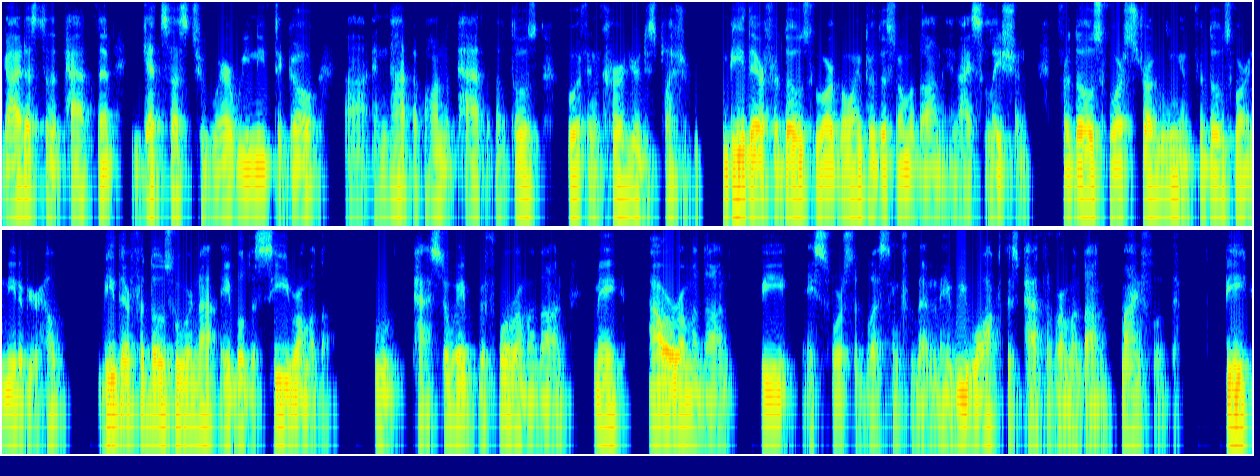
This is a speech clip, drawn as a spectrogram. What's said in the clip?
guide us to the path that gets us to where we need to go, uh, and not upon the path of those who have incurred your displeasure. Be there for those who are going through this Ramadan in isolation, for those who are struggling and for those who are in need of your help. Be there for those who were not able to see Ramadan, who passed away before Ramadan. May our Ramadan be a source of blessing for them. May we walk this path of Ramadan mindful of them. Be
